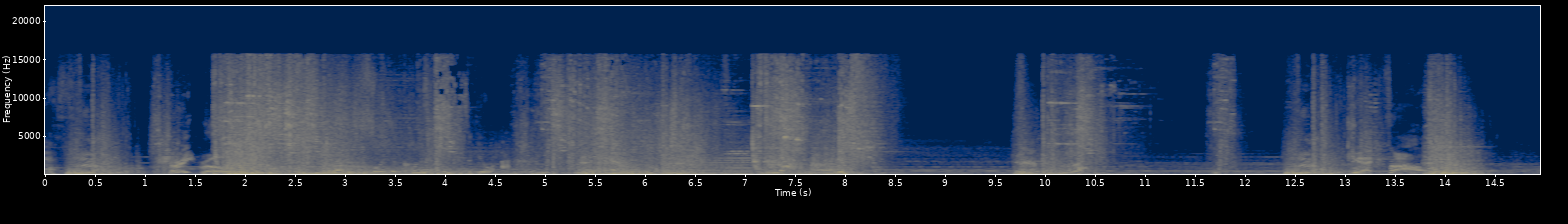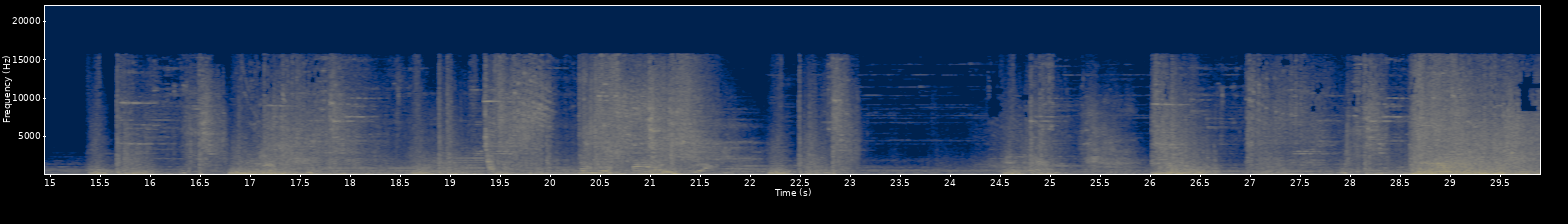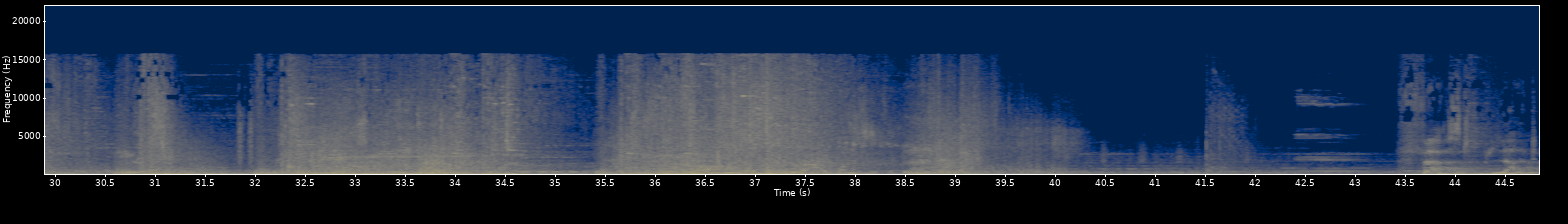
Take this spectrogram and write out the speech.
death. Straight road! For the consequences of your actions. blood.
